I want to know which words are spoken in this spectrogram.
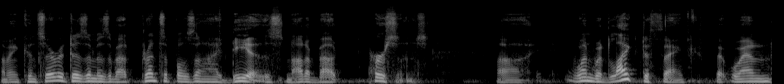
I mean, conservatism is about principles and ideas, not about persons. Uh, one would like to think that when,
